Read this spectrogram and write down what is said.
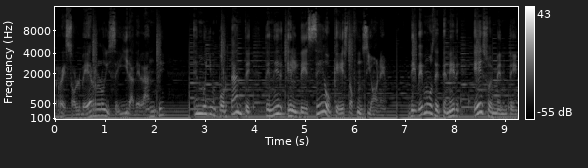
resolverlo y seguir adelante? Es muy importante tener el deseo que esto funcione. Debemos de tener eso en mente.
